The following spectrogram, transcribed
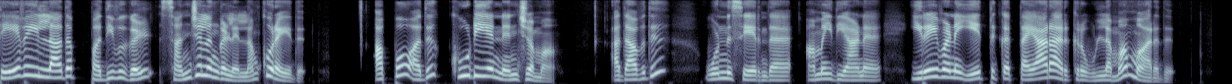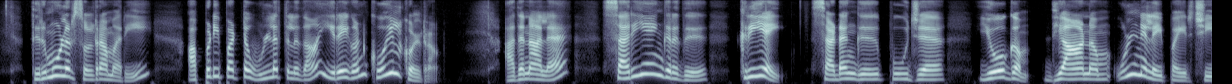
தேவையில்லாத பதிவுகள் சஞ்சலங்கள் எல்லாம் குறையுது. அப்போ அது கூடிய நெஞ்சமா? அதாவது ஒன்னு சேர்ந்த அமைதியான இறைவனை ஏத்துக்க தயாரா இருக்கிற உள்ளமா மாறுது. திருமூலர் சொல்ற மாதிரி அப்படிப்பட்ட உள்ளத்துல தான் இறைவன் கோயில் கொள்றான். அதனால சரியேங்கிறது கிரியை சடங்கு பூஜை யோகம் தியானம் உள்நிலை பயிற்சி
